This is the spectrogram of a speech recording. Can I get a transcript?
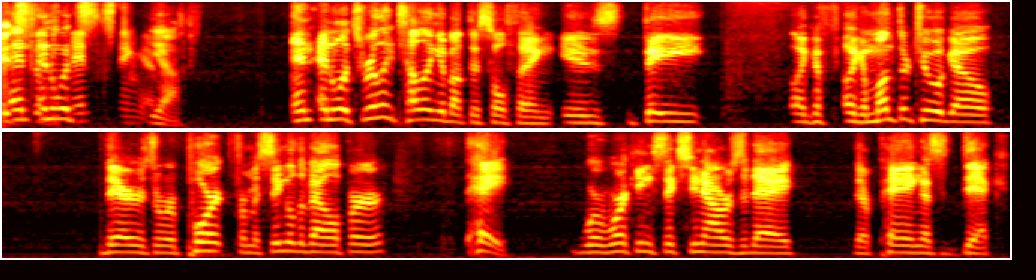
It's and the and what's blandest thing ever. yeah, and and what's really telling about this whole thing is they like a like a month or two ago, there's a report from a single developer, hey, we're working 16 hours a day, they're paying us dick,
